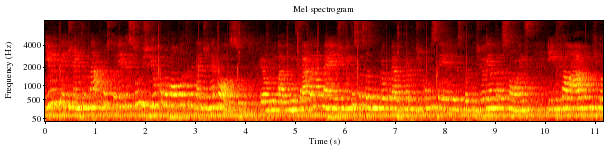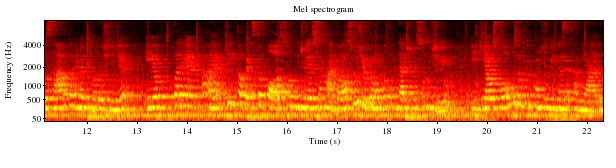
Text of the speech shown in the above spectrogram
E o empreendimento na consultoria surgiu como uma oportunidade de negócio. Eu administrava na MED, muitas pessoas me procuravam para pedir conselhos, para pedir orientações, e falavam que gostavam minha metodologia e eu falei, ah, é aqui talvez que eu possa me direcionar. Então ela surgiu, foi uma oportunidade que surgiu e que aos poucos eu fui construindo essa caminhada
